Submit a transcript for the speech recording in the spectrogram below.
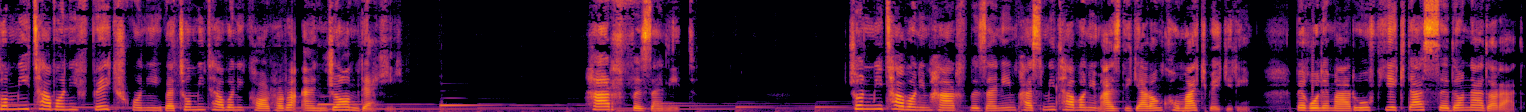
تو می توانی فکر کنی و تو می توانی کارها را انجام دهی. حرف بزنید. چون می توانیم حرف بزنیم پس می توانیم از دیگران کمک بگیریم. به قول معروف یک دست صدا ندارد.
